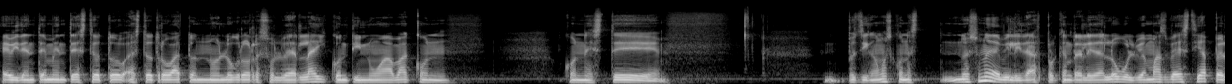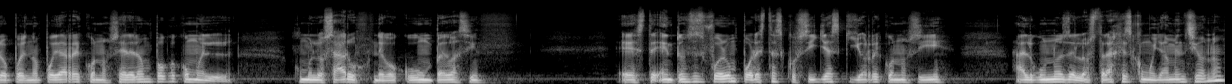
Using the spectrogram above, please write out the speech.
Evidentemente este otro, este otro vato no logró resolverla y continuaba con, con este, pues digamos, con no es una debilidad, porque en realidad lo volvió más bestia, pero pues no podía reconocer, era un poco como el, como el Osaru de Goku, un pedo así. Este, entonces fueron por estas cosillas que yo reconocí algunos de los trajes como ya menciono.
